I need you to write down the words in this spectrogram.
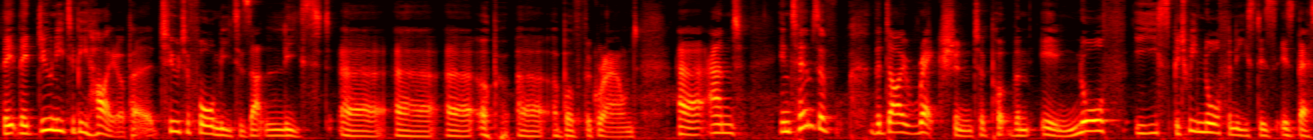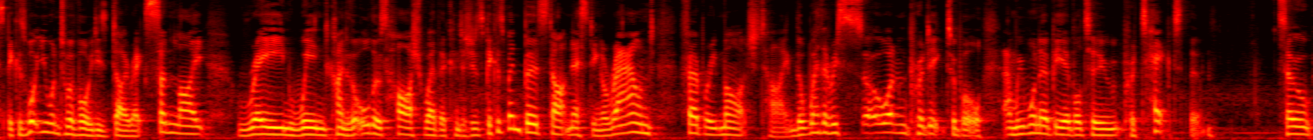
they, they do need to be high up, uh, two to four meters at least uh, uh, uh up above the ground. and in terms of the direction to put them in, north, east, between north and east is, is best because what you want to avoid is direct sunlight, rain, wind, kind of all those harsh weather conditions. Because when birds start nesting around February, March time, the weather is so unpredictable and we want to be able to protect them. So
